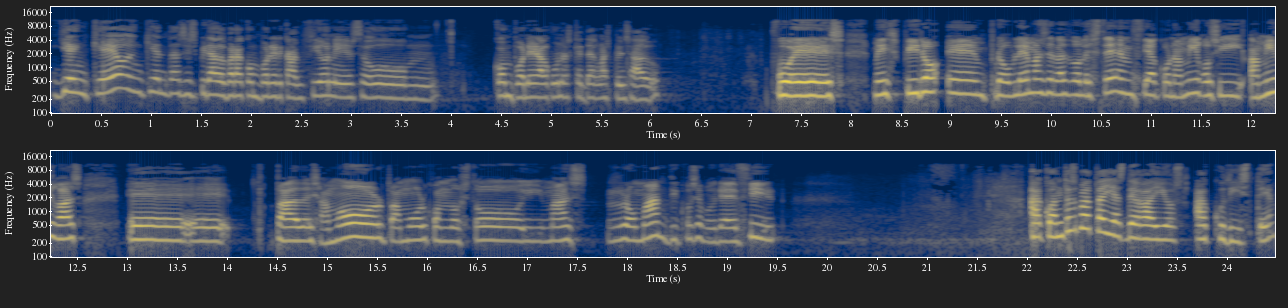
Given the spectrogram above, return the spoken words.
¿Y en qué o en quién te has inspirado para componer canciones o mm, componer algunas que tengas pensado? Pues me inspiro en problemas de la adolescencia con amigos y amigas, eh, para desamor, para amor cuando estoy más romántico, se podría decir. ¿A cuántas batallas de gallos acudiste?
